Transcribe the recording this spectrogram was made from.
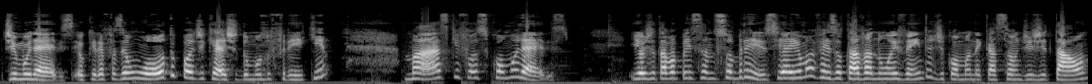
de mulheres. Eu queria fazer um outro podcast do Mundo Freak, mas que fosse com mulheres. E eu já estava pensando sobre isso. E aí uma vez eu estava num evento de comunicação digital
